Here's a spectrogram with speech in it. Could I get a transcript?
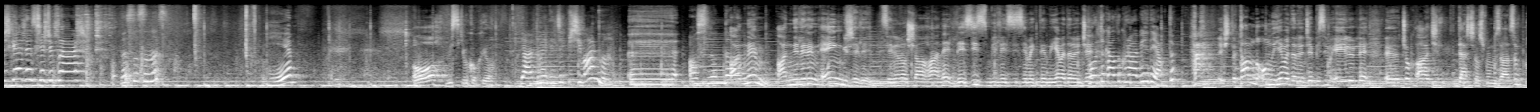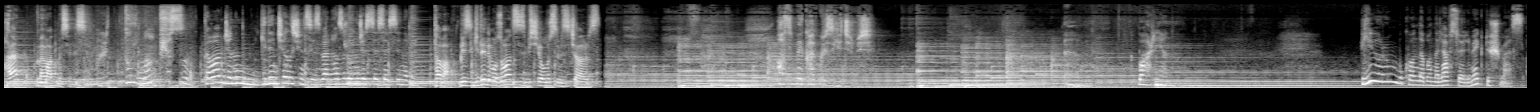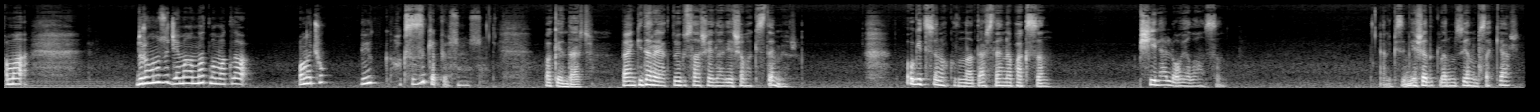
Hoş geldiniz çocuklar. Nasılsınız? İyiyim. Oh mis gibi kokuyor. Yardım edilecek bir şey var mı? Ee, aslında... Annem, annelerin en güzeli. Senin o şahane, leziz bir leziz yemeklerini yemeden önce... Portakallı kurabiye de yaptım. Heh, işte tam da onu yemeden önce bizim Eylül'le e, çok acil ders çalışmamız lazım. Hayat memat meselesi. Dur ne yapıyorsun? Tamam canım gidin çalışın siz. Ben hazır olunca size seslenirim. Tamam, biz gidelim o zaman. Siz bir şey olursa bizi çağırırsın. Asım Bey kalp krizi geçirmiş. Bahriye Hanım. Biliyorum bu konuda bana laf söylemek düşmez ama... ...durumunuzu Cem'e anlatmamakla ona çok büyük haksızlık yapıyorsunuz. Bak Ender'cim ben gider ayak duygusal şeyler yaşamak istemiyorum. O gitsin okuluna, derslerine baksın. Bir şeylerle oyalansın. Yani bizim yaşadıklarımız yanımıza kar.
